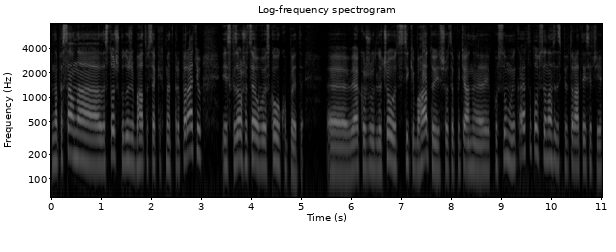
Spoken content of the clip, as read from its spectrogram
Написав на листочку дуже багато всяких медпрепаратів і сказав, що це обов'язково купити. Е, Я кажу, для чого стільки багато і що це потягне яку суму. Він каже, та то все у нас десь півтора тисячі,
